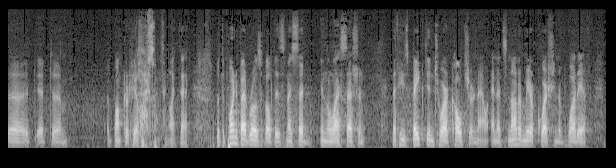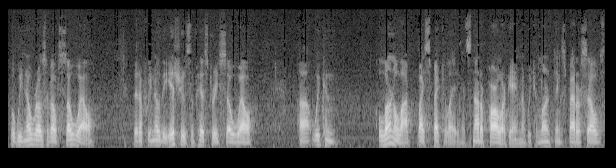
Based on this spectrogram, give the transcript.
uh, at, at um, Bunker Hill or something like that? But the point about Roosevelt is, and I said in the last session, that he's baked into our culture now, and it's not a mere question of what if, but we know Roosevelt so well that if we know the issues of history so well, uh, we can learn a lot by speculating. It's not a parlor game, and we can learn things about ourselves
